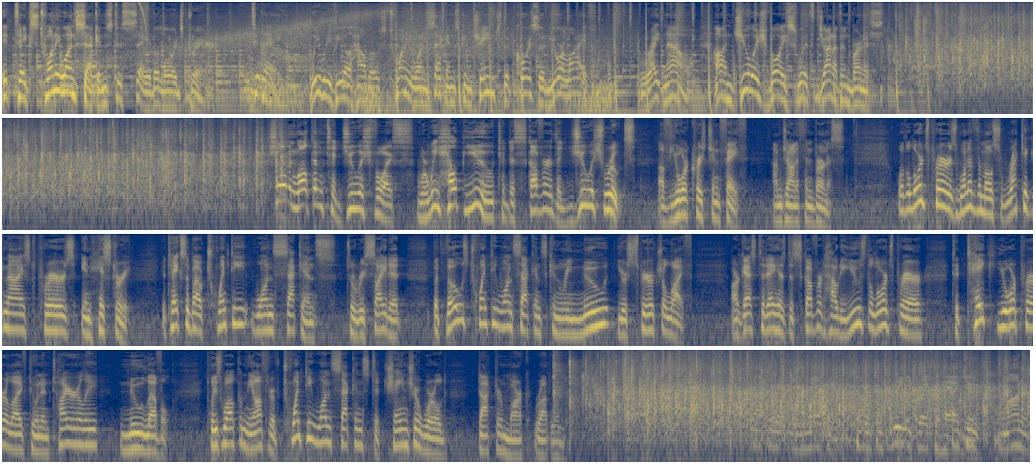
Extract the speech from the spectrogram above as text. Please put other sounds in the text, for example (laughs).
It takes 21 seconds to say the Lord's Prayer. Today, we reveal how those 21 seconds can change the course of your life. Right now, on Jewish Voice with Jonathan Bernis. Shalom and welcome to Jewish Voice, where we help you to discover the Jewish roots of your Christian faith. I'm Jonathan Bernis. Well, the Lord's Prayer is one of the most recognized prayers in history. It takes about 21 seconds to recite it, but those 21 seconds can renew your spiritual life. Our guest today has discovered how to use the Lord's Prayer to take your prayer life to an entirely new level. Please welcome the author of 21 Seconds to Change Your World, Dr. Mark Rutland. Dr. Rutland, welcome. Jonathan, It's really great to have thank you. I'm honored.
